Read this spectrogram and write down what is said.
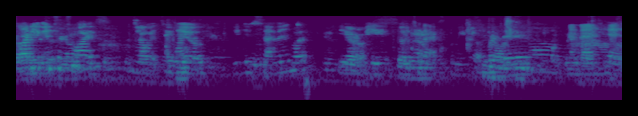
Why do you enter twice? No, it's you do, you do seven, PRB, go to the exclamation and then hit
